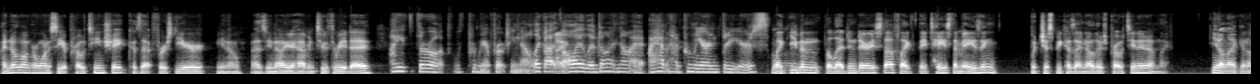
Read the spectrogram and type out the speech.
I no longer want to see a protein shake because that first year, you know, as you know, you're having two, three a day. I throw up with Premier Protein now. Like I, I- all I lived on, now I, I haven't had Premier in three years. Like even the legendary stuff, like they taste amazing, but just because I know there's protein in it, I'm like, you don't like it, huh?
